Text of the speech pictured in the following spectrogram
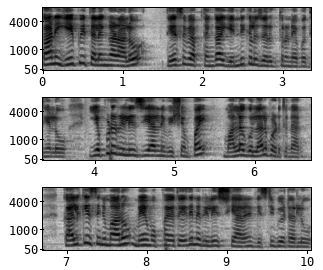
కానీ ఏపీ తెలంగాణలో దేశవ్యాప్తంగా ఎన్నికలు జరుగుతున్న నేపథ్యంలో ఎప్పుడు రిలీజ్ చేయాలనే విషయంపై మల్లగుల్లాలు పడుతున్నారు. కల్కి సినిమాను మే ముప్పై తేదీన రిలీజ్ చేయాలని డిస్ట్రిబ్యూటర్లు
